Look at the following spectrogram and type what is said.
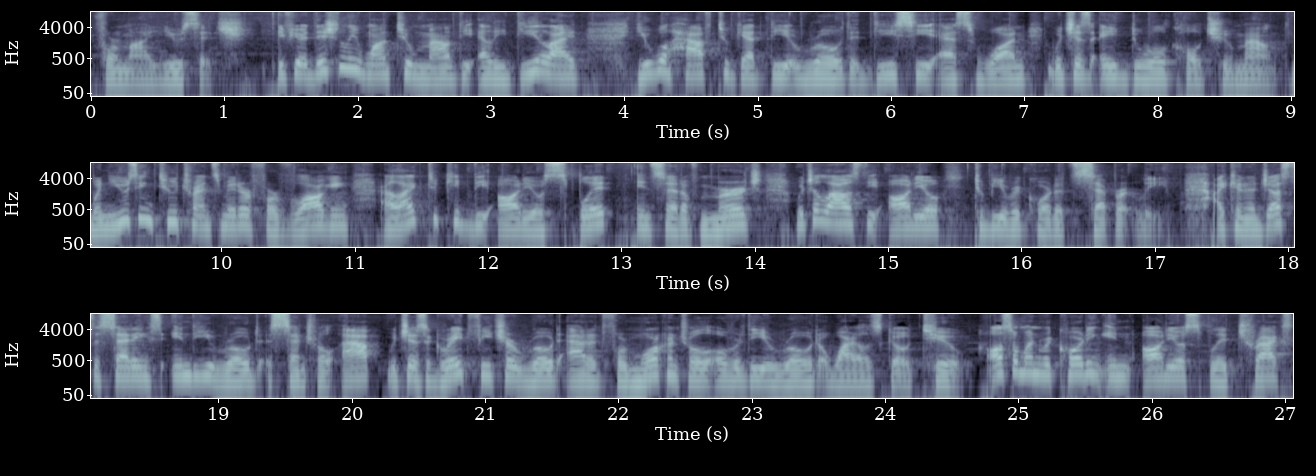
for my usage. If you additionally want to mount the LED light, you will have to get the Rode DCS1, which is a dual cold shoe mount. When using two transmitter for vlogging, I like to keep the audio split instead of merged, which allows the audio to be recorded separately. I can adjust the settings in the Rode Central app, which is a great feature Rode added for more control over the Rode Wireless Go 2. Also, when recording in audio split tracks,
